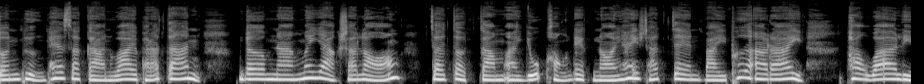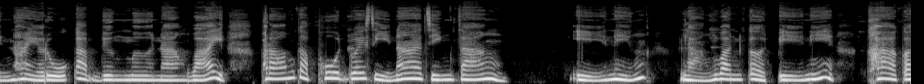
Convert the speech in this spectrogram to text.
จนถึงเทศกาลไหว้พระจันทร์เดิมนางไม่อยากฉลอง จะจดจำอายุของเด็กน้อยให้ชัดเจนไปเพื่ออะไรทว่าหลินไห่รู้กับดึงมือนางไว้ พร้อมกับพูดด้วยสีหน้าจริงจัง อีหนิง หลังวันเกิดปีนี้ข้าก็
